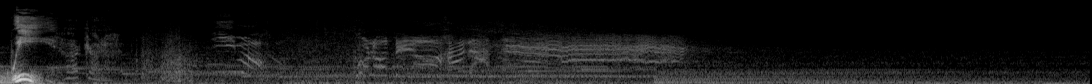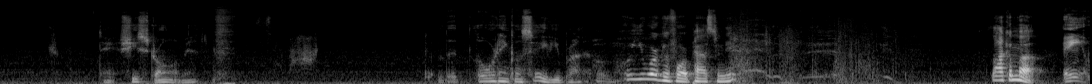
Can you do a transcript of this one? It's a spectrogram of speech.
We. だから今この手を離 Damn, she's strong, man. The Lord ain't gonna save you, brother. Who are you working for, Pastor Nick? Lock him up. Damn.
